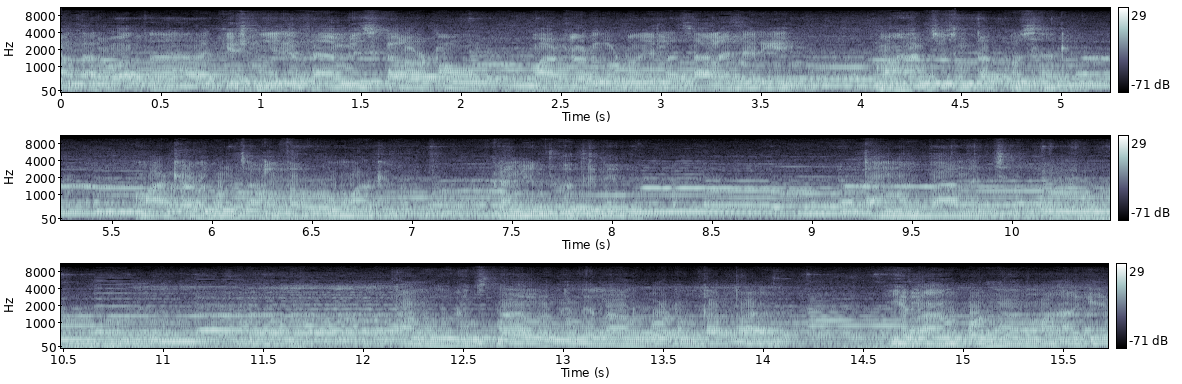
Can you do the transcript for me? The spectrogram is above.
ఆ తర్వాత అకేషనల్గా ఫ్యామిలీస్ కలవటం మాట్లాడుకోవడం ఇలా చాలా జరిగాయి. మహాన్ చూసిన తక్కువ సార్. మాట్లాడుకుని చాలా తక్కువ మాటలు. కానీ ఎందుకో తెలియదు. తను నాకు బాగా నచ్చింది. తన గురించి నాలో నేను ఇలా అనుకోవడం తప్ప ఇలా అనుకుంటున్నాను మహాకి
